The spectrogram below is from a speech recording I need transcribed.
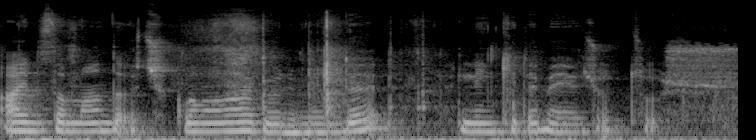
aynı zamanda açıklamalar bölümünde linki de mevcuttur.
